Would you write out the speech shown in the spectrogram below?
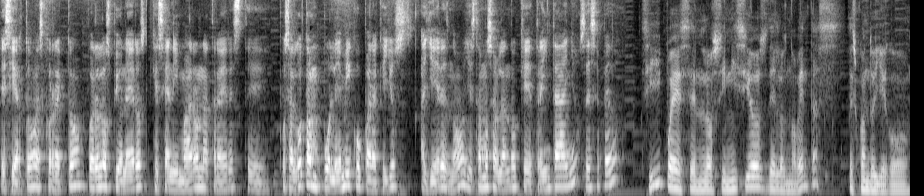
Es cierto, es correcto. Fueron los pioneros que se animaron a traer este, pues algo tan polémico para aquellos ayeres, ¿no? Ya estamos hablando que 30 años ese pedo. Sí, pues en los inicios de los noventas es cuando llegó,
